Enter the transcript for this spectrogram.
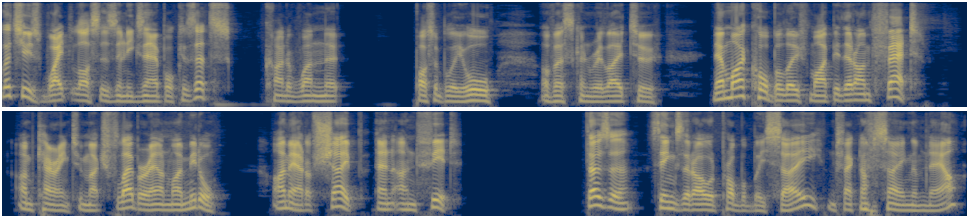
let's use weight loss as an example because that's kind of one that possibly all of us can relate to. Now, my core belief might be that I'm fat. I'm carrying too much flab around my middle. I'm out of shape and unfit. Those are things that I would probably say. In fact, I'm saying them now.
